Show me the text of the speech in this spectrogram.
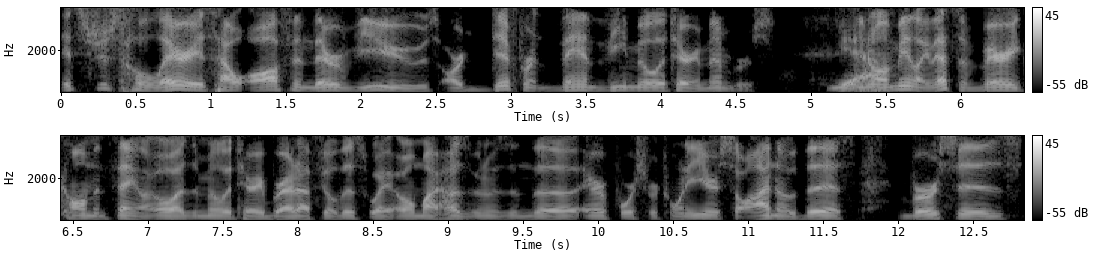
it's just hilarious how often their views are different than the military members. Yeah. You know what I mean? Like that's a very common thing. Like, oh, as a military brat, I feel this way. Oh, my husband was in the Air Force for 20 years, so I know this. Versus,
